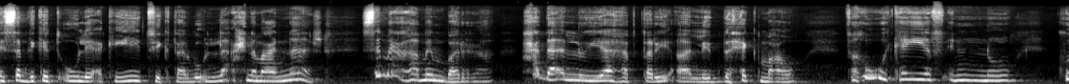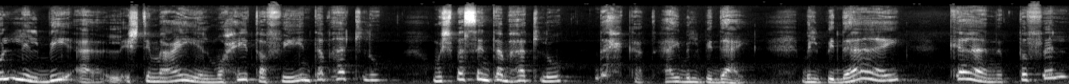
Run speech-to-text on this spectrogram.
إذا بدك تقولي أكيد في كتار بقول لا إحنا ما عناش سمعها من برا. حدا قال له إياها بطريقة اللي ضحك معه. فهو كيف إنه كل البيئة الاجتماعية المحيطة فيه انتبهت له. ومش بس انتبهت له ضحكت. هاي بالبداية. بالبداية كان الطفل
